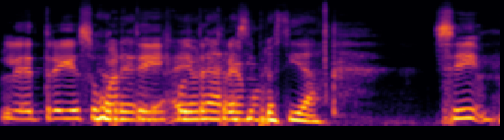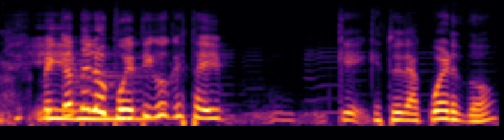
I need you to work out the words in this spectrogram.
le entregue su parte y Hay una reciprocidad. Sí. Me encanta lo poético que está ahí, que, estoy de acuerdo,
